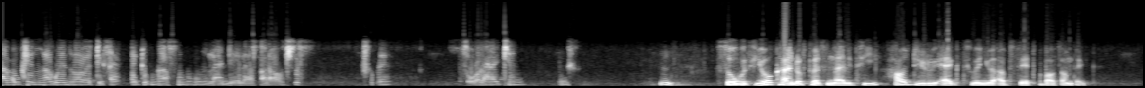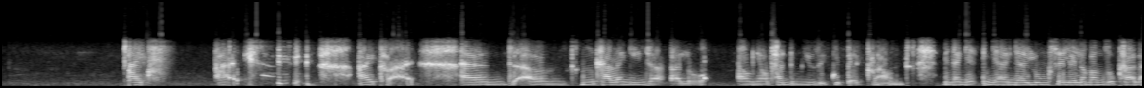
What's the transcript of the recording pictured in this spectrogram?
akukho engingakwenza ngoba decide ukungafuni ukungilandela but I'll just that's all I can do. Hmm. So, with your kind of personality, how do you react when you're upset about something? I cry. I cry. And um nginjalo aw ngiyawuthanda music kwi-background mina ngiya- ngiya- ngiyayilungiselela uma ngizokhala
